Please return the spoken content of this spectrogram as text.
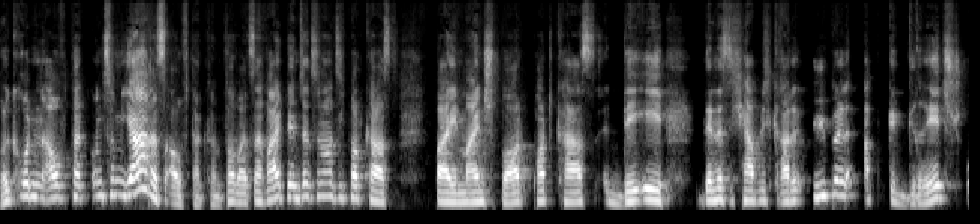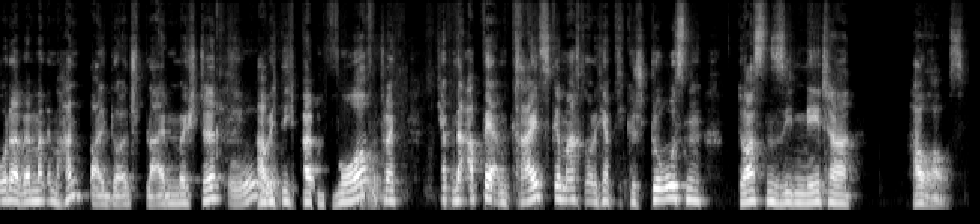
Rückrundenauftakt und zum Jahresauftakt von Vorwärts nach Weit, dem 96 Podcast bei meinsportpodcast.de. Dennis, ich habe dich gerade übel abgegrätscht oder wenn man im Handballdeutsch bleiben möchte, Oh. habe ich dich beim Wurf, vielleicht, ich habe eine Abwehr im Kreis gemacht oder ich habe dich gestoßen, du hast einen sieben Meter, hau raus.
